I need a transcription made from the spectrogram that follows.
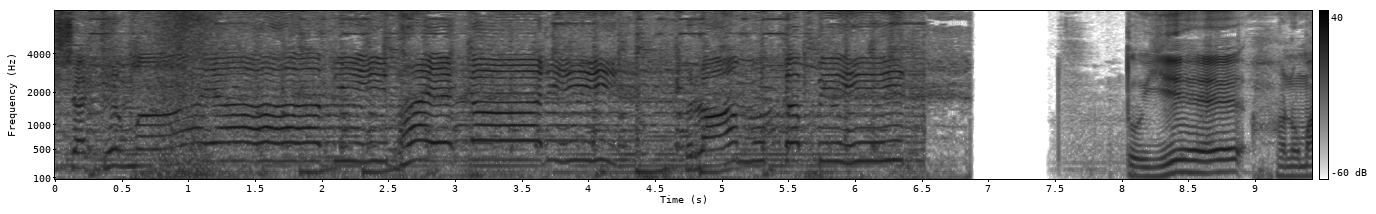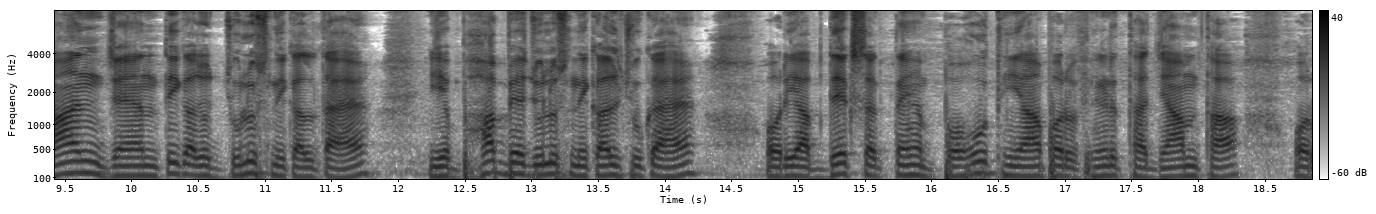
शठ माया भी भयकारी, राम कपीर तो ये है हनुमान जयंती का जो जुलूस निकलता है, ये भव्य जुलूस निकल चुका है, और ये आप देख सकते हैं, बहुत ही यहाँ पर भीड़ था, जाम था और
